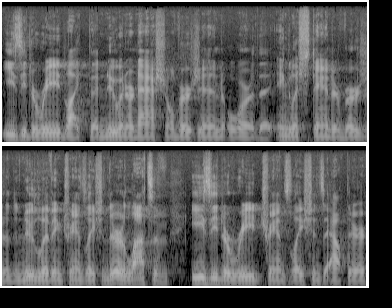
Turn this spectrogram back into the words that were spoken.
easy to read, like the New International Version or the English Standard Version or the New Living Translation. There are lots of easy to read translations out there.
